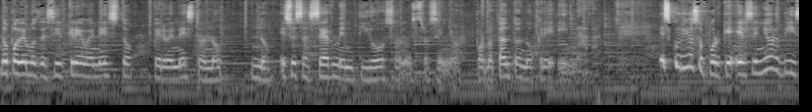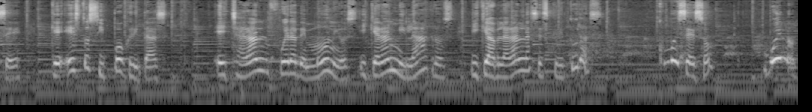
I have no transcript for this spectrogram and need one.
No podemos decir creo en esto, pero en esto no. No, eso es hacer mentiroso a nuestro Señor. Por lo tanto, no cree en nada. Es curioso porque el Señor dice que estos hipócritas echarán fuera demonios y que harán milagros y que hablarán las escrituras. ¿Cómo es eso? Bueno,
